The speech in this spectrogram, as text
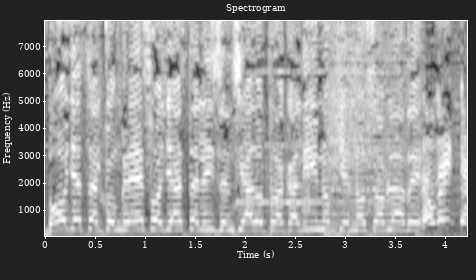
Voy hasta el Congreso, allá está el licenciado Tracalino, quien nos habla de... Ahorita,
